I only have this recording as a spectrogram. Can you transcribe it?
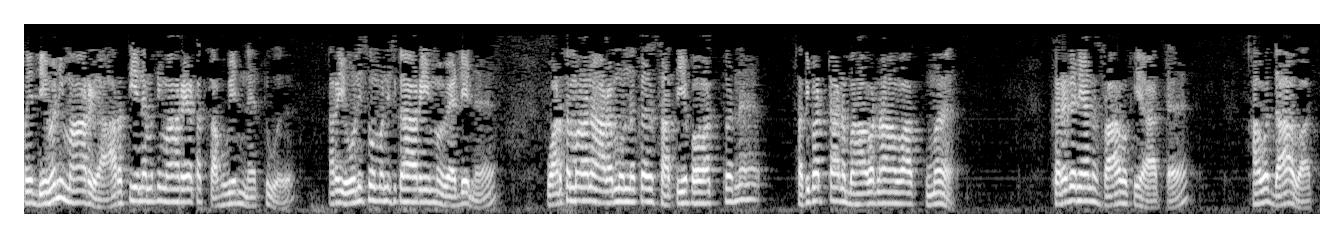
ඔය දෙවනි මායයා අරති නැමැති මායයටත් අහු වෙන්නේ නැතුව අර යෝනිසෝමනිසිකාරයෙන්ම වැඩෙන වර්තමාන අරමුණක සතිය පවත්වන සතිපට්ඨාන භාවනාවක්ම කරගෙන යන ශ්‍රාවකයාට කවදාවත්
